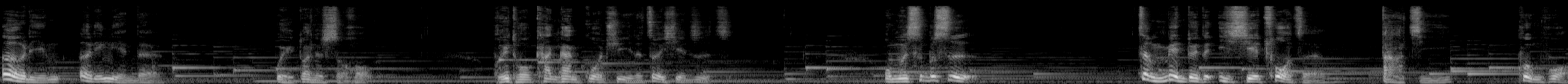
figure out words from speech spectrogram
二零二零年的尾端的时候，回头看看过去的这些日子。我们是不是正面对的一些挫折、打击、困惑，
